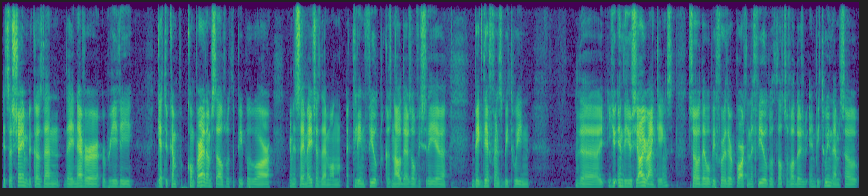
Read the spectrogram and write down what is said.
it's a shame because then they never really get to comp- compare themselves with the people who are in the same age as them on a clean field because now there's obviously a big difference between the in the UCI rankings. So they will be further apart in the field with lots of others in between them. So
